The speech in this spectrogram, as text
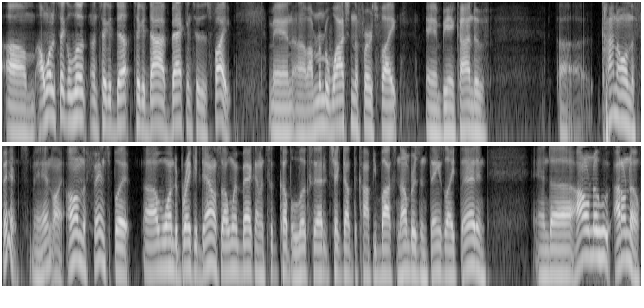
Um, I want to take a look and take a take a dive back into this fight, man. Um, I remember watching the first fight and being kind of, uh, kind of on the fence, man, like on the fence. But uh, I wanted to break it down, so I went back and I took a couple looks at it, checked out the CompuBox numbers and things like that, and and uh, I don't know who I don't know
